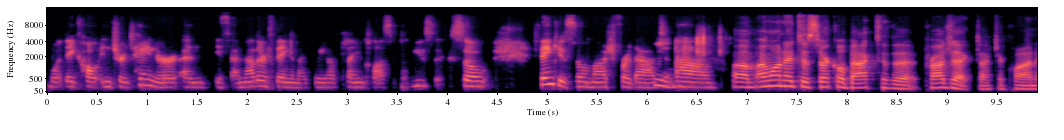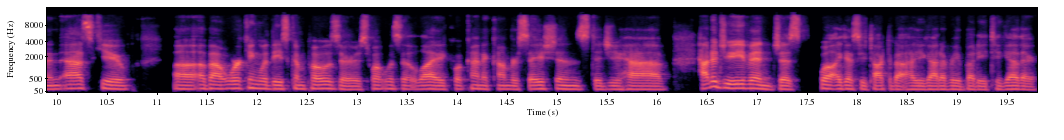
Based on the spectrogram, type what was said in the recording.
what they call entertainer and it's another thing like we are playing classical music. So thank you so much for that. Mm. uh, um, i wanted to circle back to the project dr kwon and ask you uh, about working with these composers. What was it like? What kind of conversations did you have? How did you even just well i guess you talked about how you got everybody together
